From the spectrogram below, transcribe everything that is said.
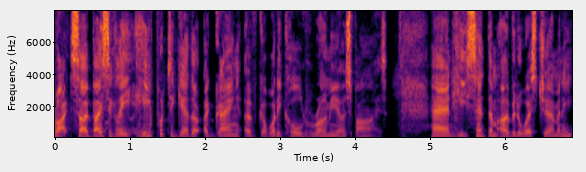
Right. So basically, he put together a gang of what he called Romeo spies and he sent them over to West Germany.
